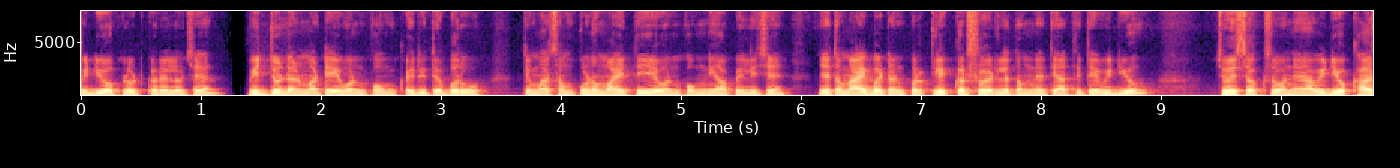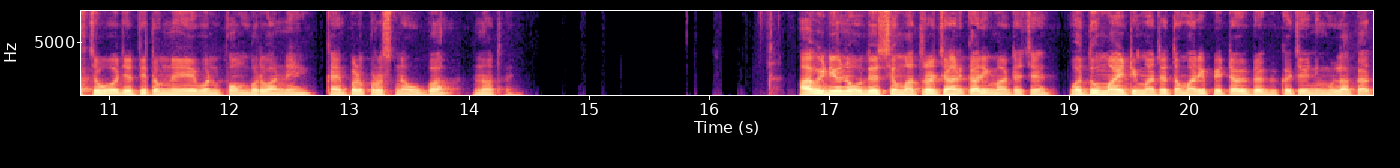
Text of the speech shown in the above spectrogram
વીડિયો અપલોડ કરેલો છે. વીજ જોડાણ માટે એ વન ફોર્મ કઈ રીતે ભરવું તેમાં સંપૂર્ણ માહિતી એ વન ફોર્મની આપેલી છે. જે તમે આઈ બટન પર ક્લિક કરશો એટલે તમને ત્યાંથી તે વીડિયો જોઈ શકશો અને આ વીડિયો ખાસ જુઓ, જેથી તમને એ વન ફોર્મ ભરવાને કાંઈ પણ પ્રશ્ન ઊભા ન થાય. આ વિડીયોનો ઉદ્દેશ્ય માત્ર જાણકારી માટે છે. વધુ માહિતી માટે તમારી પેટા વિભાગ કચેરીની મુલાકાત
